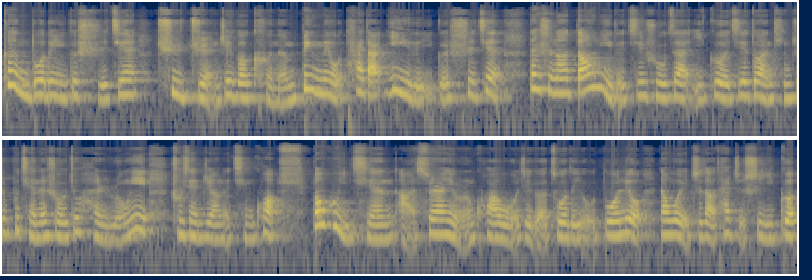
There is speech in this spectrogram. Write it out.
更多的一个时间去卷这个可能并没有太大意义的一个事件。但是呢，当你的技术在一个阶段停滞不前的时候，就很容易出现这样的情况。包括以前啊，虽然有人夸我这个做的有多溜，那我也知道它只是一个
